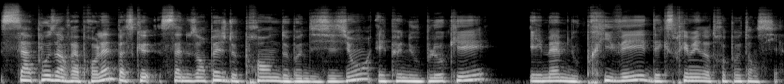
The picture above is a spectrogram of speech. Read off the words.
ça pose un vrai problème parce que ça nous empêche de prendre de bonnes décisions et peut nous bloquer et même nous priver d'exprimer notre potentiel.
